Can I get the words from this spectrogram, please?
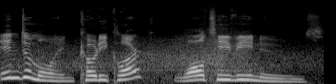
In Des Moines, Cody Clark, Wall TV News.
